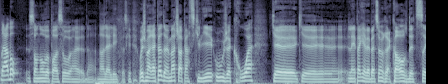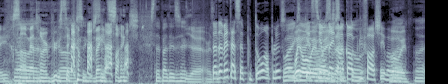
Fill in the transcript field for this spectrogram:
Bravo. Son nom va passer au- euh, dans, dans la ligue. Parce que, oui, je me rappelle d'un match en particulier où je crois que, que l'Impact avait battu un record de tir sans ouais. mettre un but. Ah C'était ouais, comme c'est- 25. C'était pas des Puis, euh, Ça zéro. devait être à Saputo en plus. Ouais. Ouais, ouais, Question d'être encore Saputo, plus fâché. ouais, Ouais, ouais. ouais. Ouais.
